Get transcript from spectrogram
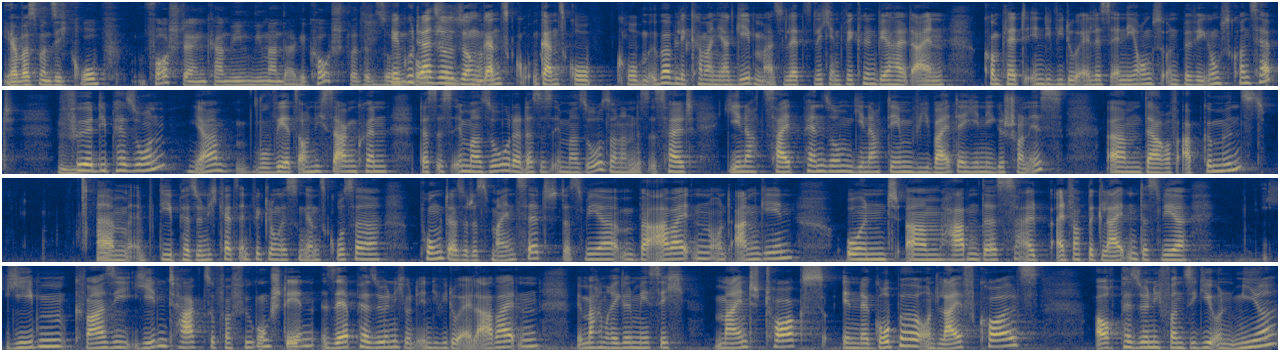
Ja, was man sich grob vorstellen kann, wie, wie man da gecoacht wird. So ja gut, Coaching, also so einen ne? ganz, ganz grob groben Überblick kann man ja geben. Also letztlich entwickeln wir halt ein komplett individuelles Ernährungs- und Bewegungskonzept mhm. für die Person, ja, wo wir jetzt auch nicht sagen können, das ist immer so oder das ist immer so, sondern es ist halt je nach Zeitpensum, je nachdem, wie weit derjenige schon ist, ähm, darauf abgemünzt. Ähm, die Persönlichkeitsentwicklung ist ein ganz großer Punkt, also das Mindset, das wir bearbeiten und angehen und ähm, haben das halt einfach begleitend, dass wir jedem quasi jeden Tag zur Verfügung stehen, sehr persönlich und individuell arbeiten. Wir machen regelmäßig Mind Talks in der Gruppe und Live-Calls, auch persönlich von Sigi und mir.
